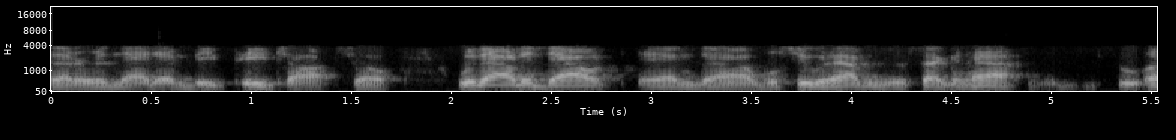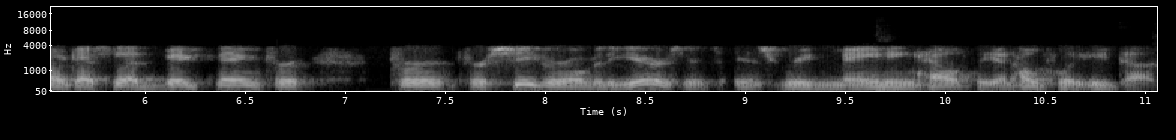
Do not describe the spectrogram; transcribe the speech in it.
that are in that MVP talk. So without a doubt, and uh, we'll see what happens in the second half. Like I said, big thing for for for Seager over the years is is remaining healthy, and hopefully he does.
